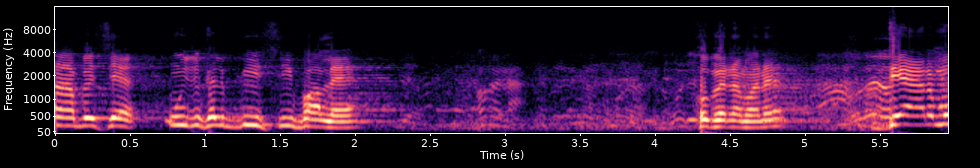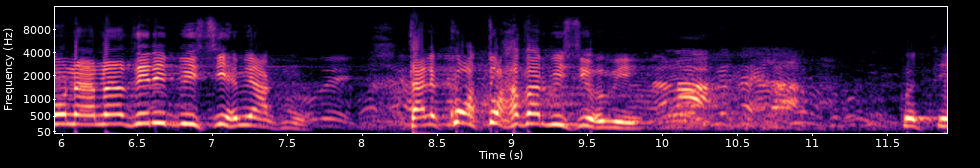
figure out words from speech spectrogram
না বেছে উই যে খালি বিচি পালে। হবে না মানে? দেড় মন আনাজেরই বিচি আমি আঁকবো। তাহলে কত হাজার বিচি হবে? করছে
